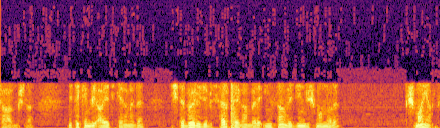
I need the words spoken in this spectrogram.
çağırmışlar. Nitekim bir ayet-i kerimede işte böylece biz her peygambere insan ve cin düşmanları düşman yaptık.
